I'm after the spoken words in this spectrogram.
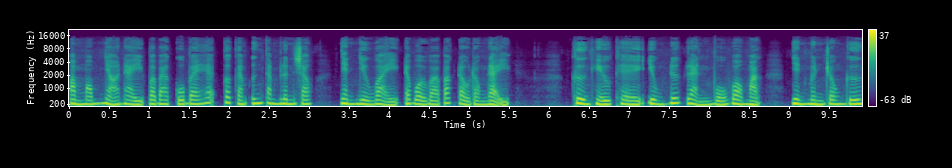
Mầm móng nhỏ này và ba của bé có cảm ứng tâm linh sao? Nhanh như vậy đã vội và bắt đầu đồng đậy. Khương Hiệu Khê dùng nước lạnh vỗ vào mặt, nhìn mình trong gương,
